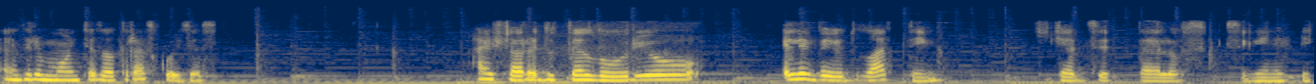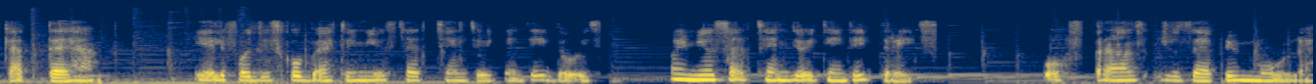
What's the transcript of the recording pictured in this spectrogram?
entre muitas outras coisas. A história do telúrio, ele veio do latim, que quer dizer telos, que significa terra, e ele foi descoberto em 1782 ou em 1783 por Franz Josep Müller,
